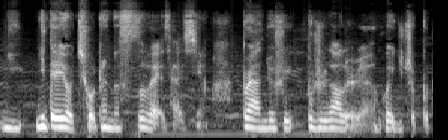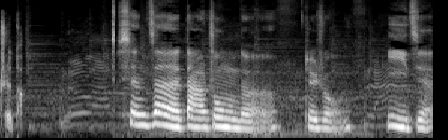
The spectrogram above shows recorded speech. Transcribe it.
你你得有求证的思维才行，不然就是不知道的人会一直不知道。现在大众的这种意见，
